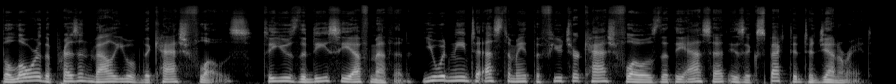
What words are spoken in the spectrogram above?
the lower the present value of the cash flows. To use the DCF method, you would need to estimate the future cash flows that the asset is expected to generate,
